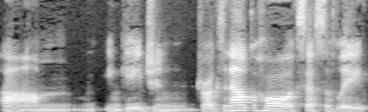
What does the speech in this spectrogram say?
um, engage in drugs and alcohol excessively.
